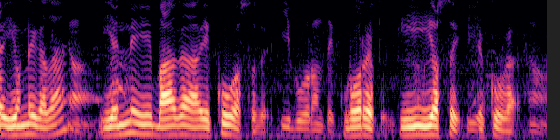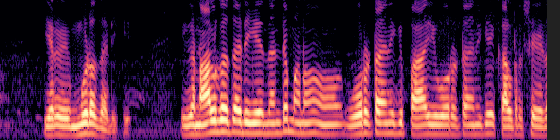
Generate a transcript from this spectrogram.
ఇవి ఉన్నాయి కదా ఆ. ఇవన్నీ బాగా ఎక్కువ వస్తుంది. ఈ బోర్ అంత ఎక్కువ. బోర ఎక్కువ. ఈ ఇవి వస్తాయి ఎక్కువగా. ఆ, ఇరవై మూడో తడికి. ఇక నాలుగో తడికి ఏంటంటే మనం ఊరటానికి పాయి ఊరటానికి కలర్ షేడ్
